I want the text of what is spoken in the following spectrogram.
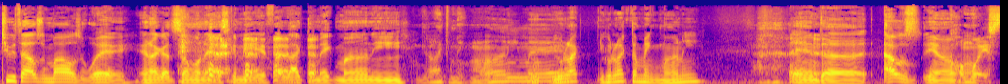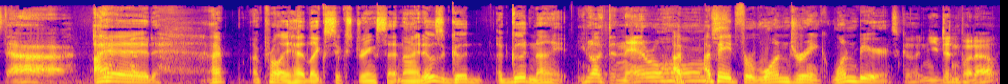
Two thousand miles away, and I got someone asking me if I like to make money. You like to make money, man? You like you like to make money? And uh, I was, you know, Como está? I had, I I probably had like six drinks that night. It was a good a good night. You like the I, Holmes? I paid for one drink, one beer. It's good, and you didn't put out.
